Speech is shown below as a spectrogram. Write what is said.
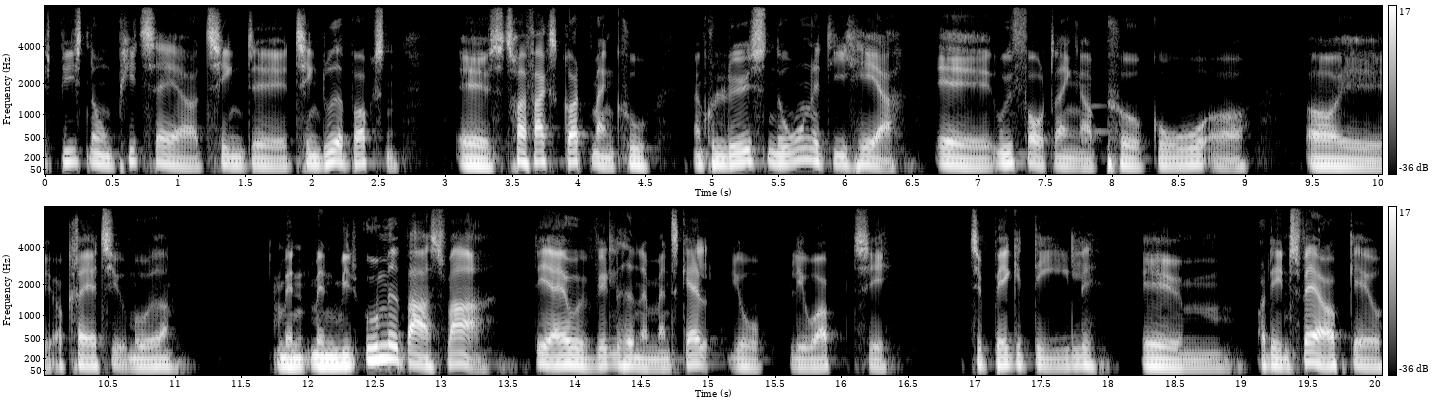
spiste nogle pizzaer og tænkte, tænkte ud af boksen. Øh, så tror jeg faktisk godt, man kunne, man kunne løse nogle af de her øh, udfordringer på gode og, og, øh, og kreative måder. Men, men mit umiddelbare svar, det er jo i virkeligheden, at man skal jo leve op til til begge dele. Øhm, og det er en svær opgave,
